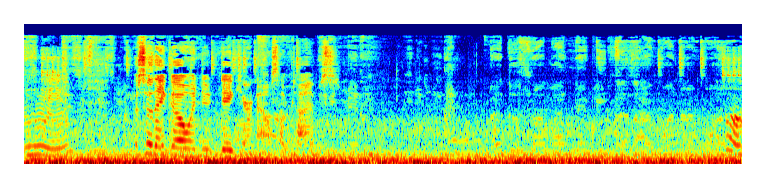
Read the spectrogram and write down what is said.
hmm So they go and do daycare now sometimes. Huh.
